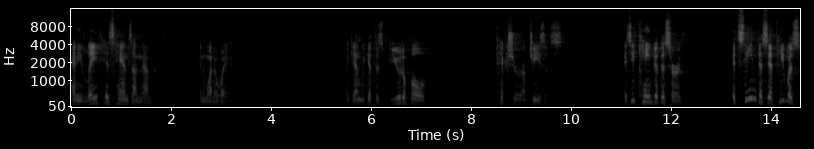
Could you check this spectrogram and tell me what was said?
And he laid his hands on them and went away. Again, we get this beautiful picture of Jesus. As he came to this earth, it seemed as if he was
